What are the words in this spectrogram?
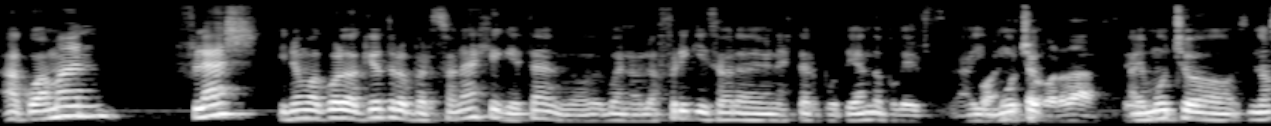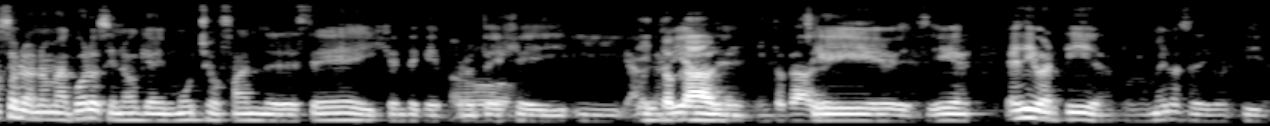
Aquaman, Flash y no me acuerdo qué otro personaje que están, bueno, los frikis ahora deben estar puteando porque hay Bueno, ¿te mucho, acordás? Sí. hay mucho, no solo no me acuerdo, sino que hay mucho fan de DC y gente que Oh. protege y, y Intocable, de- intocable. Sí, sí, es, es divertida, por lo menos es divertida.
